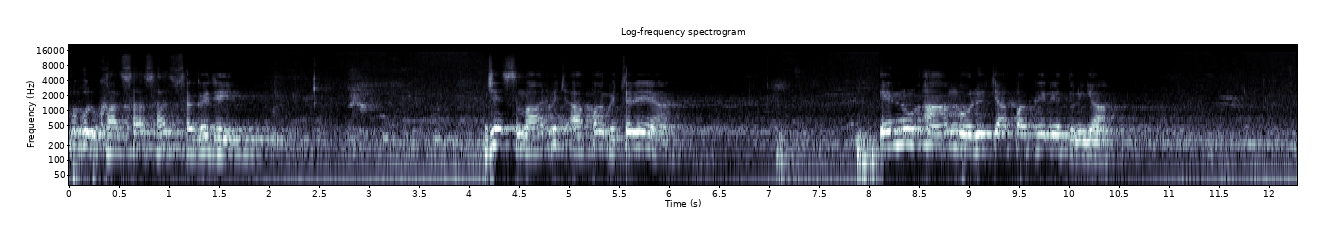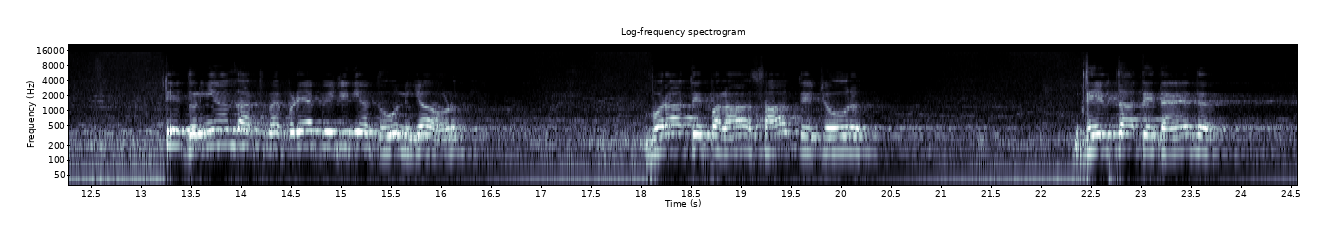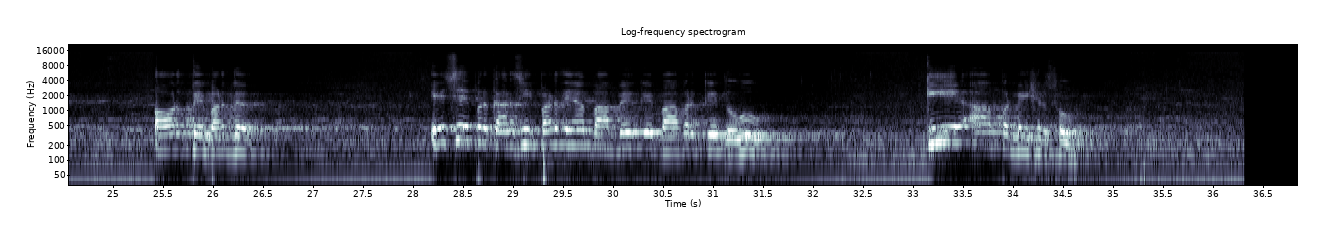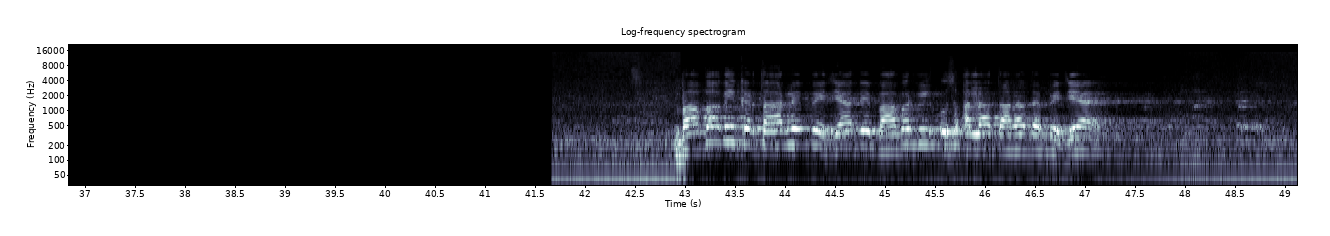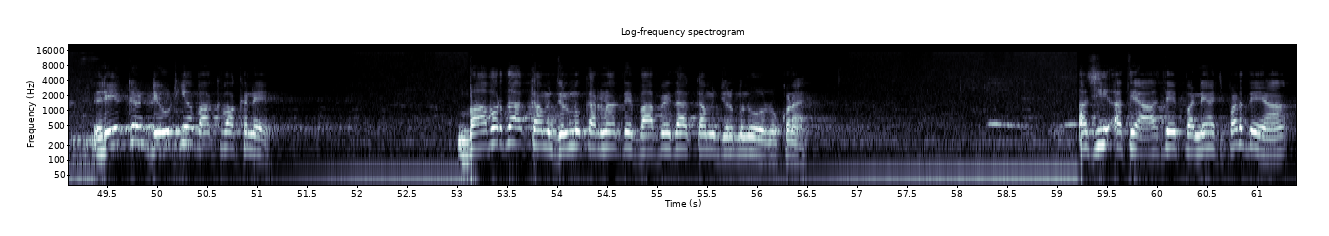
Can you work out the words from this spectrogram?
ਰੂਪ ਗੁਰੂ ਖਾਲਸਾ ਸਾਧ ਸੰਗਤ ਜੀ, ਜੇ ਸਮਾਜ ਵਿੱਚ ਆਪਾਂ ਵਿਚਰੇ ਆ, ਇਹਨੂੰ ਆਮ ਬੋਲੀ ਚ ਆਪਾਂ ਕਹਿੰਦੇ ਦੁਨੀਆ। ਤੇ ਦੁਨੀਆ ਦਾ ਅਰਥ ਮੈਂ ਪੜਿਆ ਵੀ ਦੀਆਂ ਦੋ ਨੀਆਂ ਹੋਣ, ਬੁਰਾ ਤੇ ਭਲਾ, ਸਾਧ ਤੇ ਚੋਰ, ਦੇਵਤਾ ਤੇ ਦੈਂਤ, ਔਰਤ ਤੇ ਮਰਦ ਇਸੇ ਪ੍ਰਕਾਰ ਅਸੀਂ ਪੜ੍ਹਦੇ ਹਾਂ, ਬਾਬੇ ਕੇ ਬਾਬਰ ਕੇ ਦੋ। ਕੀ ਆ ਆਪ ਪਰਮੇਸ਼ਰ ਸੋ? ਬਾਬਾ ਵੀ ਕਰਤਾਰ ਨੇ ਭੇਜਿਆ ਤੇ ਬਾਬਰ ਵੀ ਉਸ ਅੱਲਾਹ ਤਾਲਾ ਦਾ ਭੇਜਿਆ ਹੈ। ਲੇਕਿਨ ਡਿਊਟੀਆਂ ਵੱਖ-ਵੱਖ ਨੇ। ਬਾਬਰ ਦਾ ਕੰਮ ਜ਼ੁਲਮ ਕਰਨਾ ਤੇ ਬਾਬੇ ਦਾ ਕੰਮ ਜ਼ੁਲਮ ਨੂੰ ਰੋਕਣਾ ਹੈ। ਅਸੀਂ ਇਤਿਹਾਸ ਦੇ ਪੰਨਿਆਂ 'ਚ ਪੜ੍ਹਦੇ ਹਾਂ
